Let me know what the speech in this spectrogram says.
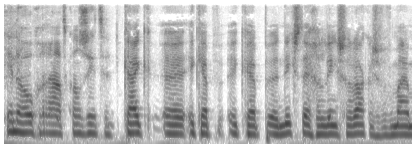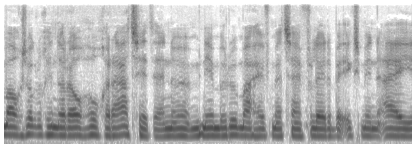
in de Hoge Raad kan zitten? Kijk, ik heb, ik heb niks tegen linkse rakkers. Voor mij mogen ze ook nog in de Hoge Raad zitten. En meneer Beruma heeft met zijn verleden bij X-Min-I...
